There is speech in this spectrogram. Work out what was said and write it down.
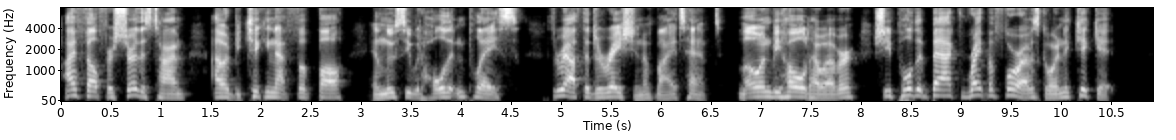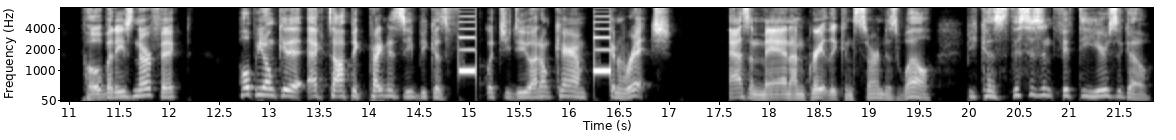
I felt for sure this time I would be kicking that football and Lucy would hold it in place throughout the duration of my attempt. Lo and behold, however, she pulled it back right before I was going to kick it. Po buddy's nerfed. Hope you don't get an ectopic pregnancy because f what you do. I don't care. I'm fing rich. As a man, I'm greatly concerned as well because this isn't 50 years ago.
